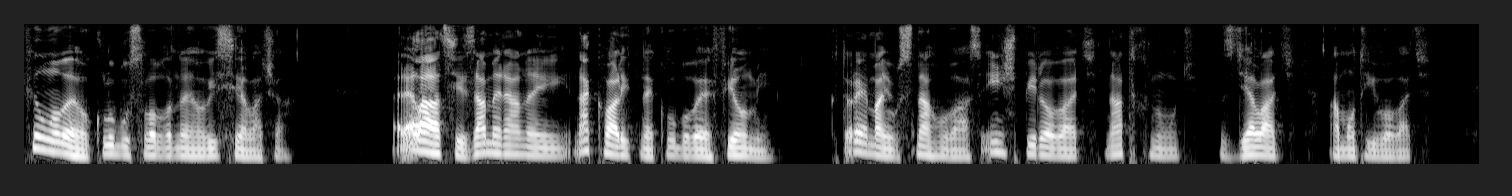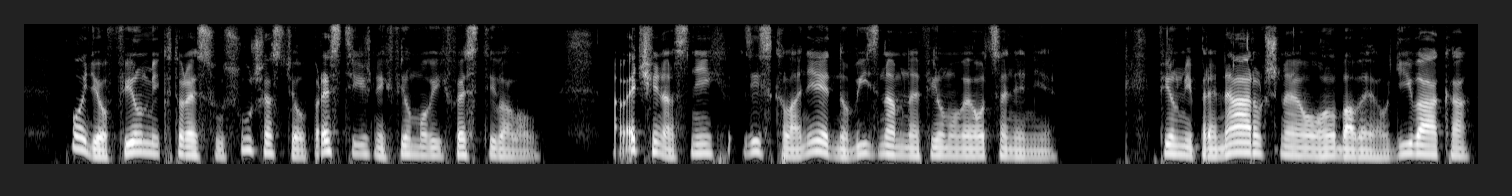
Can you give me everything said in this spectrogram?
filmového klubu Slobodného vysielača. Relácie zameranej na kvalitné klubové filmy, ktoré majú snahu vás inšpirovať, natchnúť, vzdelať a motivovať. Pôjde o filmy, ktoré sú súčasťou prestížnych filmových festivalov a väčšina z nich získala nejedno významné filmové ocenenie – Filmy pre náročného hlbavého diváka,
